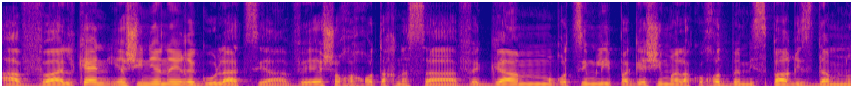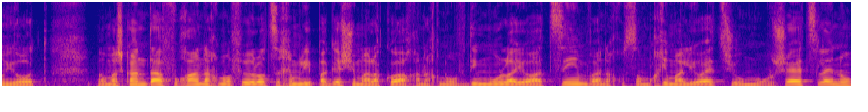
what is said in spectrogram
אבל כן, יש ענייני רגולציה, ויש הוכחות הכנסה, וגם רוצים להיפגש עם הלקוחות במספר הזדמנויות. במשכנתה ההפוכה אנחנו אפילו לא צריכים להיפגש עם הלקוח, אנחנו עובדים מול היועצים, ואנחנו סומכים על יועץ שהוא מורשה אצלנו,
